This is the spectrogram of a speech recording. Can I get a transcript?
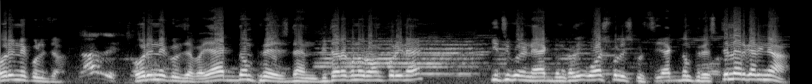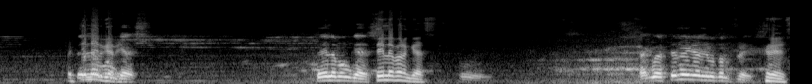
হরিণে কুলজা। হরিণে কুলজা ভাই একদম ফ্রেশ দেন ভিতরে কোনো রং করি না কিছু করি না একদম। খালি ওয়াশ পলিশ করছি একদম ফ্রেশ তেলের গাড়ি না? তেলের গাড়ি। তেল এবং গ্যাস? তেল এবং গ্যাস। একবার তেলের গ্যাসের মতন ফ্রেশ ফ্রেশ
